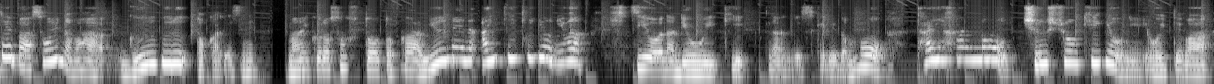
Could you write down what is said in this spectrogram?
例えばそういうのは Google とかですね、マイクロソフトとか有名な IT 企業には必要な領域なんですけれども、大半の中小企業においては、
